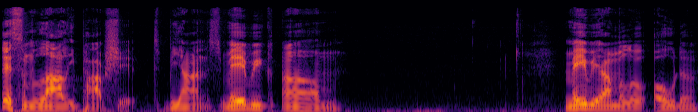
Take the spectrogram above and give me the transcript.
it's some lollipop shit. To be honest, maybe um, maybe I'm a little older.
